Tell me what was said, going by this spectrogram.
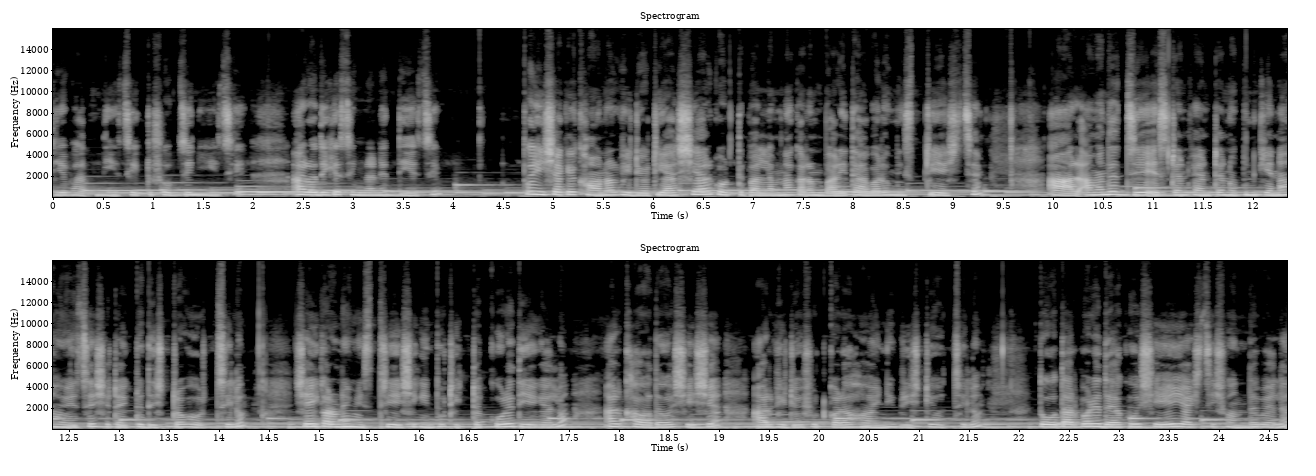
দিয়ে ভাত নিয়েছি, একটু সবজি নিয়েছি, আর ওদিকে সিমরানের দিয়েছি। তো ঈশাকে খাওয়ানোর ভিডিওটি আর শেয়ার করতে পারলাম না, কারণ বাড়িতে আবারও মিস্ত্রি এসছে। আর আমাদের যে স্ট্যান্ড ফ্যানটা নতুন কেনা হয়েছে, সেটা একটু ডিস্টার্ব হচ্ছিল। সেই কারণে মিস্ত্রি এসে কিন্তু ঠিকঠাক করে দিয়ে গেল। আর খাওয়া দাওয়া শেষে আর ভিডিও শ্যুট করা হয়নি, বৃষ্টি হচ্ছিল। তো তারপরে দেখো সেই আসছি সন্ধ্যাবেলা,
